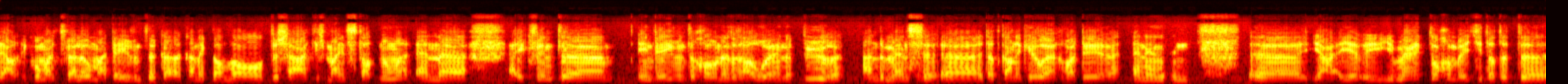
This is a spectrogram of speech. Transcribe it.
ja, ik kom uit Twello, maar Deventer kan, kan, ik dan wel tussen haakjes mijn stad noemen. En ik vind in Deventer gewoon het rauwe en het pure aan de mensen. Uh, dat kan ik heel erg waarderen. En in, in, uh, ja, je, je merkt toch een beetje dat het, uh,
